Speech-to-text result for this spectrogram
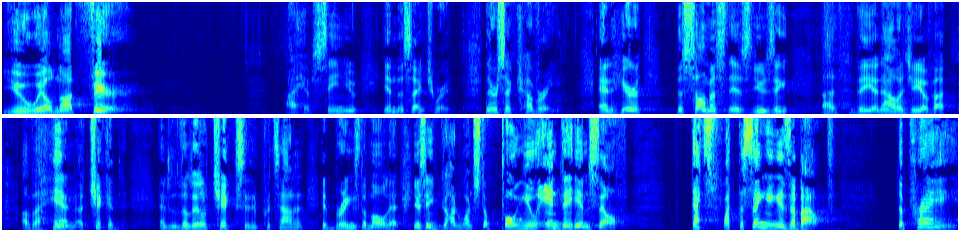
you will not fear. I have seen you in the sanctuary. There's a covering. And here the psalmist is using uh, the analogy of a, of a hen, a chicken, and the little chicks, and it puts out and it brings them all in. You see, God wants to pull you into Himself. That's what the singing is about, the praying.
